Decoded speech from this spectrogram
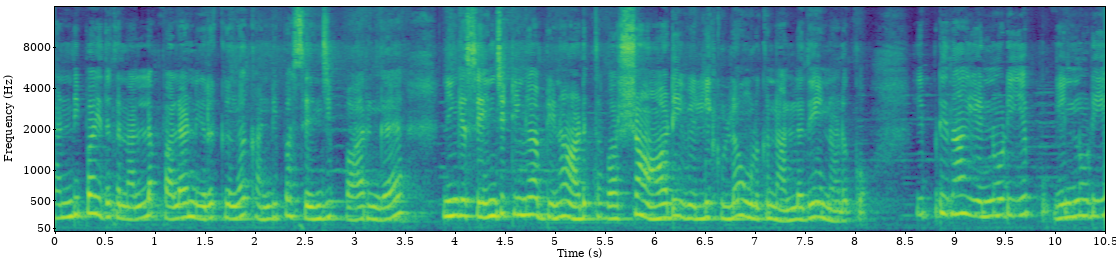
கண்டிப்பாக இதுக்கு நல்ல பலன் இருக்குங்க. கண்டிப்பாக செஞ்சு பாருங்கள் நீங்கள் செஞ்சிட்டிங்க அப்படின்னா அடுத்த வருஷம் ஆடி வெள்ளிக்குள்ளே உங்களுக்கு நல்லதே நடக்கும். இப்படி தான் என்னுடைய என்னுடைய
